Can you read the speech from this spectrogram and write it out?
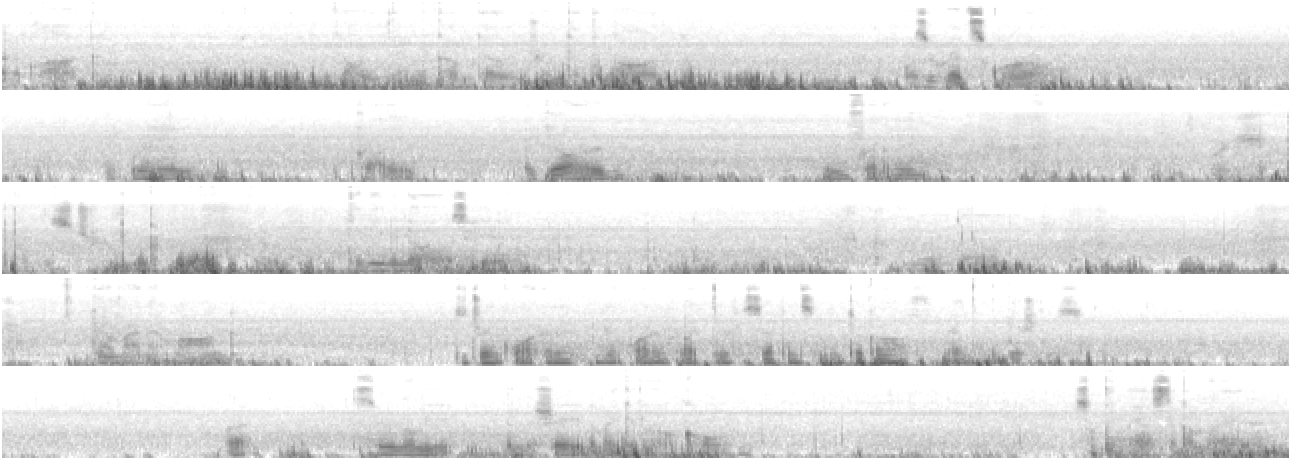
nine o'clock. The only thing to come down and drink at the pond was a red squirrel. It ran probably a yard in front of me. Bush of this tree. Didn't even know I was here. By that log to drink water. I drank water for like 30 seconds and then took off, ran through the bushes. But soon I'll be in the shade. It might get a little cold. Something has to come by here.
